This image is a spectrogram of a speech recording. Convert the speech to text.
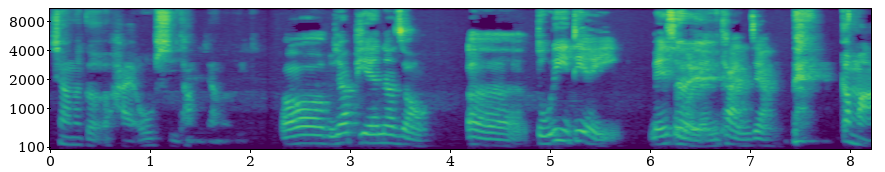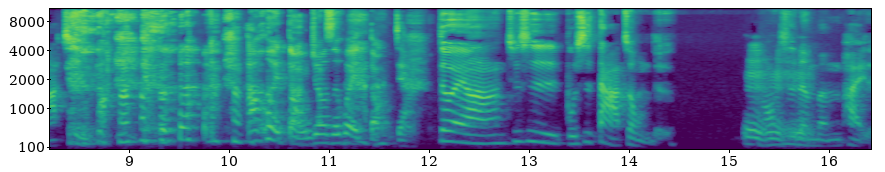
像那个海鸥食堂这样而已。哦，比较偏那种呃独立电影，没什么人看这样。干嘛是吗？他 会懂就是会懂这样。对啊，就是不是大众的，然后是人嗯，门派的。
